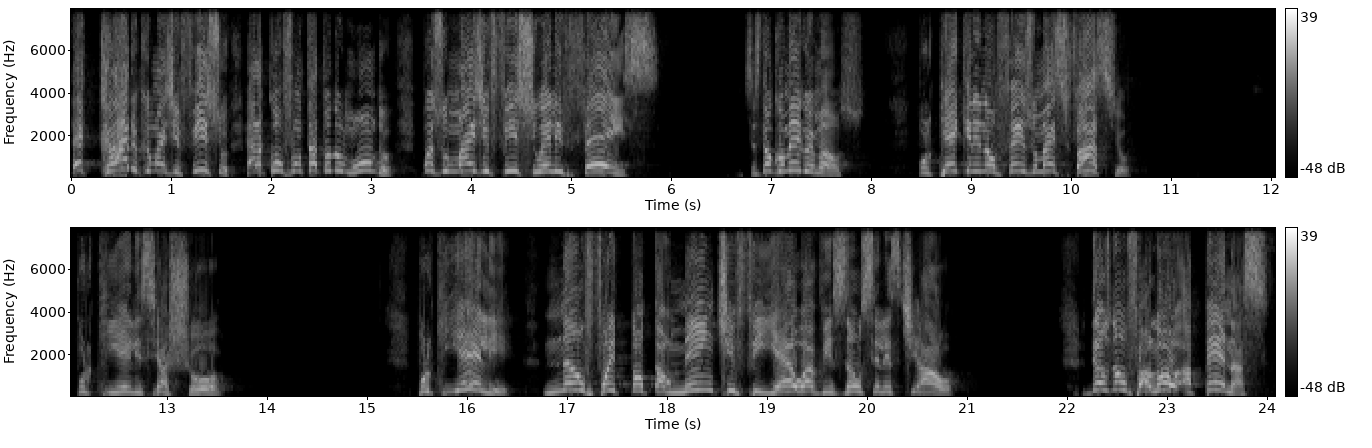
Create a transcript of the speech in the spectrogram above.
É claro que o mais difícil era confrontar todo mundo, pois o mais difícil ele fez. Vocês estão comigo, irmãos? Por que, que ele não fez o mais fácil? Porque ele se achou. Porque ele não foi totalmente fiel à visão celestial. Deus não falou apenas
